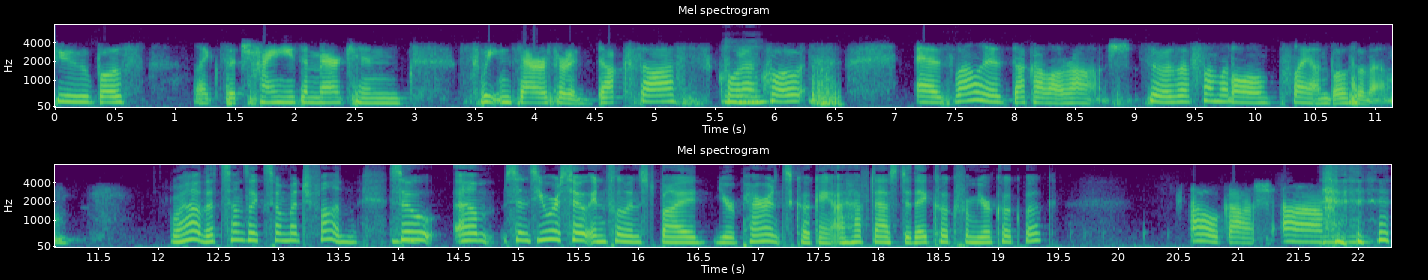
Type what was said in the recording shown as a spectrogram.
to both like the Chinese American sweet and sour sort of duck sauce, quote unquote, as well as duck à l'orange. So it was a fun little play on both of them. Wow, that sounds like so much fun. So, um, since you were so influenced by your parents' cooking, I have to ask: Do they cook from your cookbook? Oh gosh. Um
